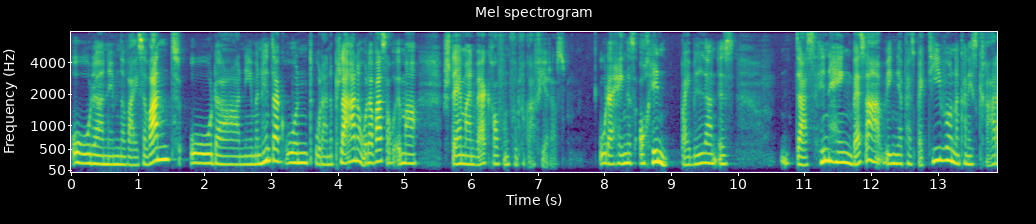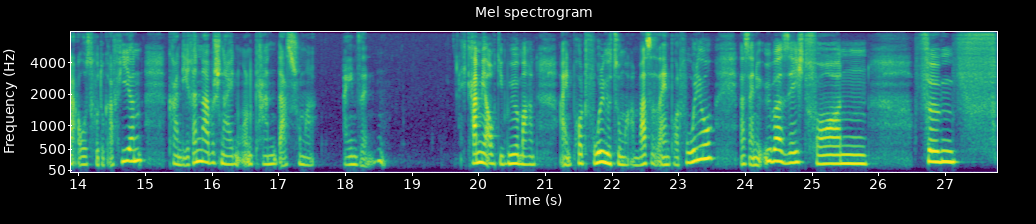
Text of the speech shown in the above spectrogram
oder nehme eine weiße Wand oder nehme einen Hintergrund oder eine Plane oder was auch immer, stelle mein Werk rauf und fotografiere das. Oder hänge es auch hin. Bei Bildern ist das Hinhängen besser wegen der Perspektive und dann kann ich es geradeaus fotografieren, kann die Ränder beschneiden und kann das schon mal einsenden. Ich kann mir auch die Mühe machen, ein Portfolio zu machen. Was ist ein Portfolio? Das ist eine Übersicht von fünf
